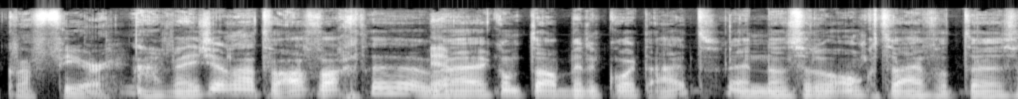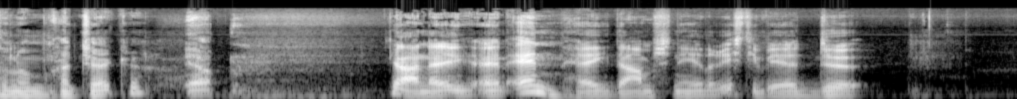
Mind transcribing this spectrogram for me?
qua fear. Nou, weet je, laten we afwachten. Ja. Hij komt al binnenkort uit. En dan zullen we ongetwijfeld eh, zullen we hem gaan checken. Ja, nee. En, en hey, dames en heren, er is die weer. De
